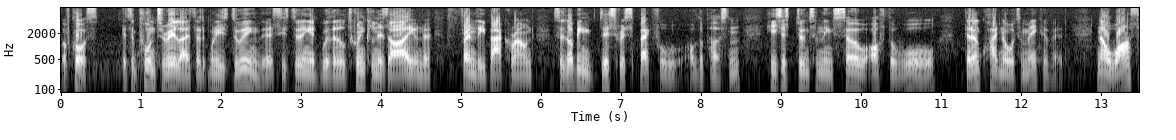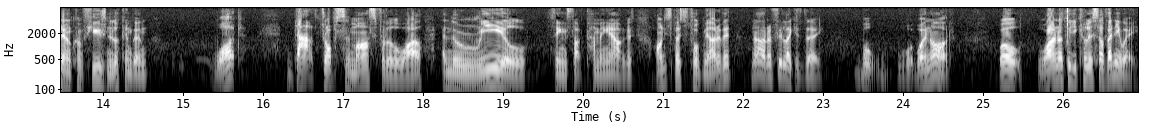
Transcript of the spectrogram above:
Of course, it's important to realize that when he's doing this, he's doing it with a little twinkle in his eye and a friendly background. So he's not being disrespectful of the person. He's just doing something so off the wall, they don't quite know what to make of it. Now, whilst they're in confusion, look at him going, What? that drops the mask for a little while and the real things start coming out. Because aren't you supposed to talk me out of it? No, I don't feel like it today. Well, why not? Well, why not could you kill yourself anyway?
